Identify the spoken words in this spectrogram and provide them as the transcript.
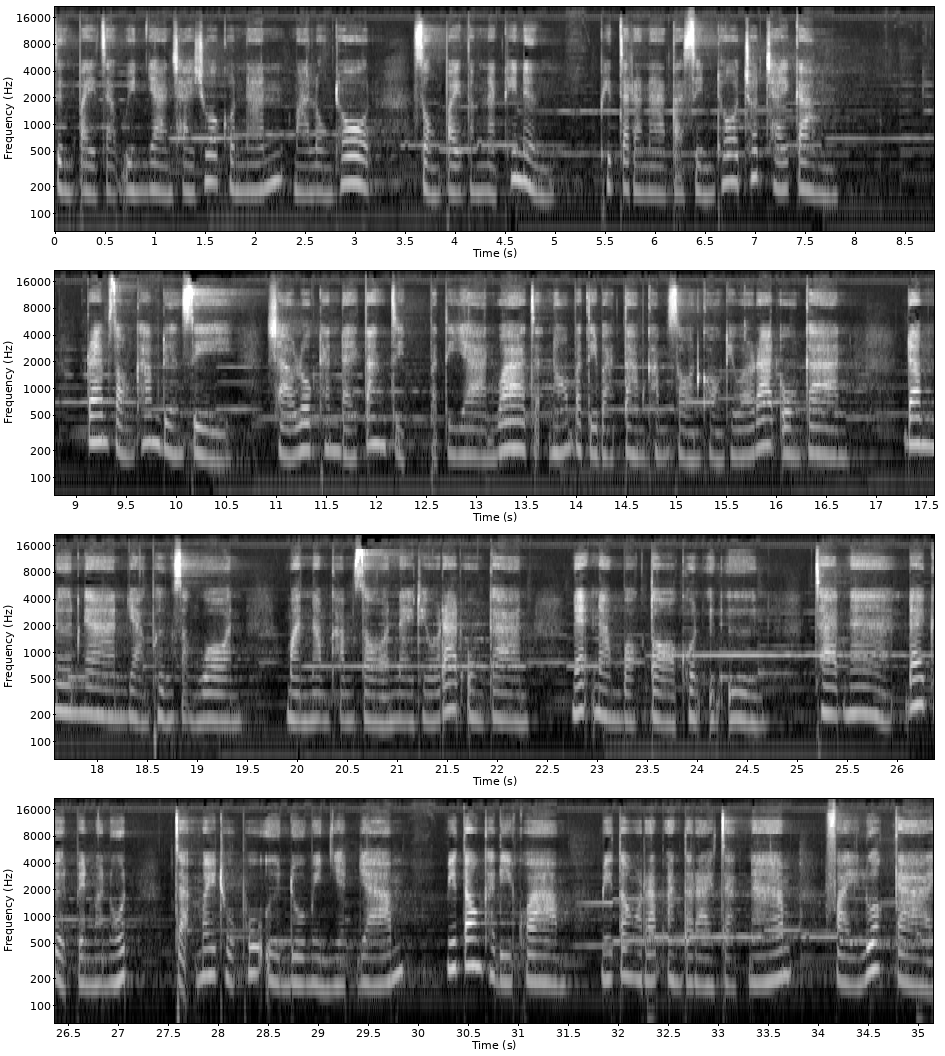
จึงไปจับวิญญาณชายชั่วคนนั้นมาลงโทษ ส่งไปตำหนักที่หนึ่งพิจารณาตัดสินโทษชดใช้กรรม แรมสองข้ามเดือนสี่ชาวโลกท่านใดตั้งจิตปฏิญาณว่าจะน้อมปฏิบัติตามคำสอนของเทวราชองค์การดำเนินงานอย่างพึงสังวร มันนำคำสอนในเทวราชองค์การ แนะนำบอกต่อคนอื่นๆ ชาติหน้าได้เกิดเป็นมนุษย์ จะไม่ถูกผู้อื่นดูหมิ่นเหยียดย้ำไม่ต้องคดีความ ไม่ต้องรับอันตรายจากน้ำ ไฟลวกกาย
